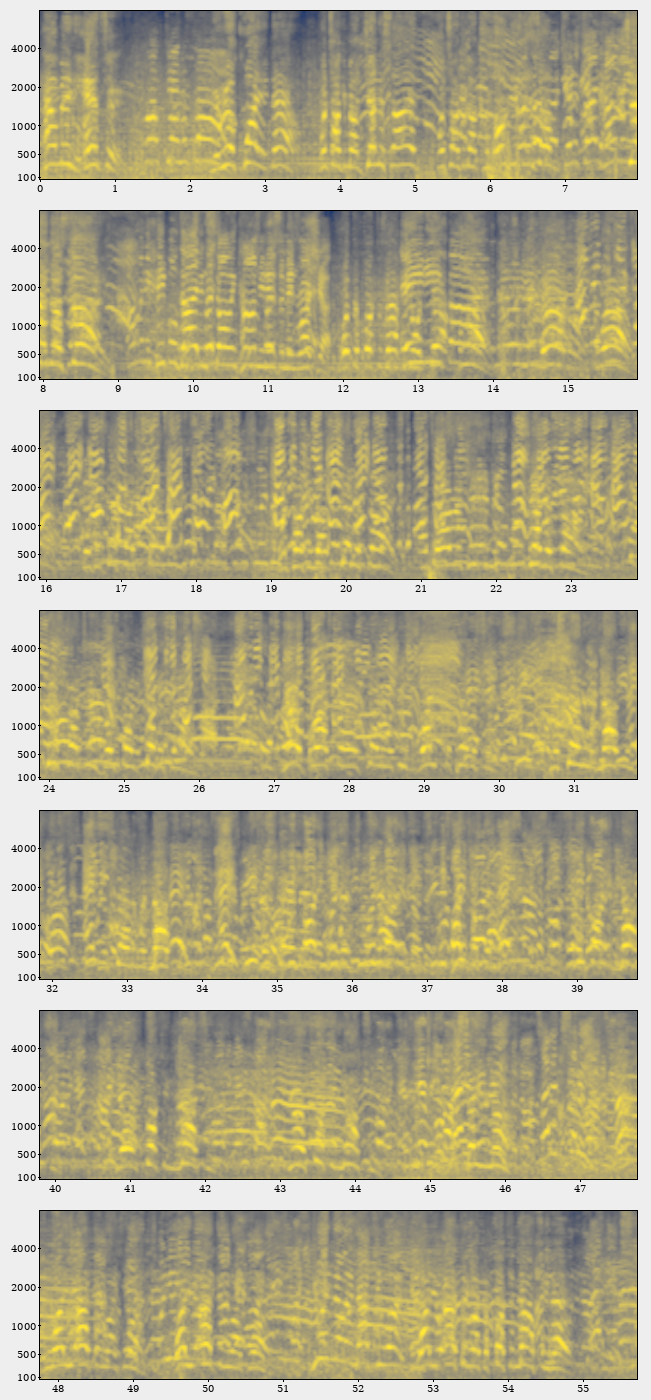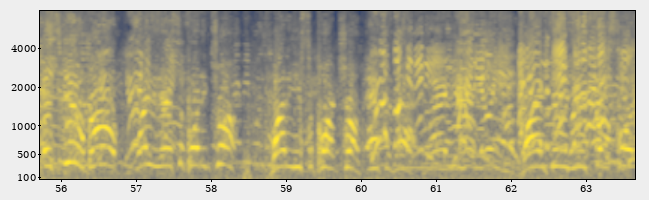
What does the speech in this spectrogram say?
How many? Answer. Fuck genocide. You're real quiet now. We're talking about genocide. We're talking about colonialism. Genocide? How many Genocide. How many people died installing communism in Russia? What the fuck does that have to do with that 85 flag? That How many people are dying right now because of our tax dollars? How many people are dying right now because of our tax dollars? American No, how genocide. many? How, how, This how? country is based on genocide. How many people have black man with these white supremacists. You're standing with Nazis, bro. You're standing with Nazis. Hey, we, we, we fought against we fought against we fought against the natives. We fought against Nazi. You're a fucking Nazi. You're a fucking Nazi. Say you're not. And why you acting like one? Why you acting like one? You wouldn't know what a Nazi was. Why you acting like a fucking Nazi then? It's you, bro. Why are you here supporting Trump? Why do you support Trump? You're a Answer fucking that. idiot. You're an. Why do you support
